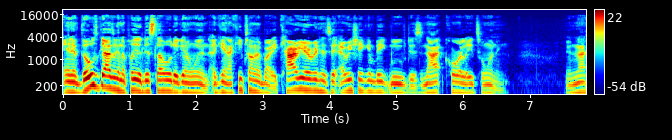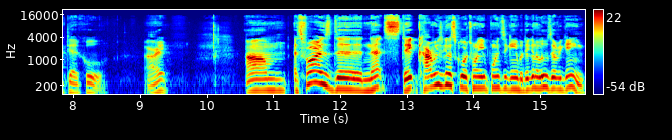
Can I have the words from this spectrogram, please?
And if those guys are going to play to this level, they're going to win. Again, I keep telling everybody, Kyrie Irving has hit every shake and bake move does not correlate to winning. They're not that cool. All right. Um, as far as the Nets, they, Kyrie's going to score 28 points a game, but they're going to lose every game.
